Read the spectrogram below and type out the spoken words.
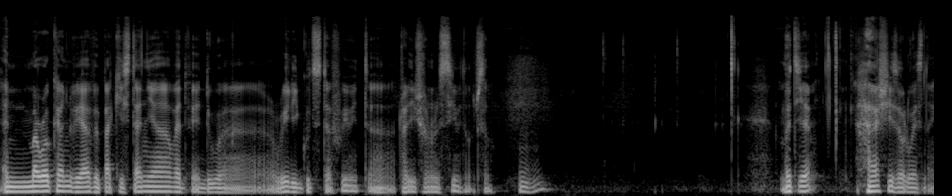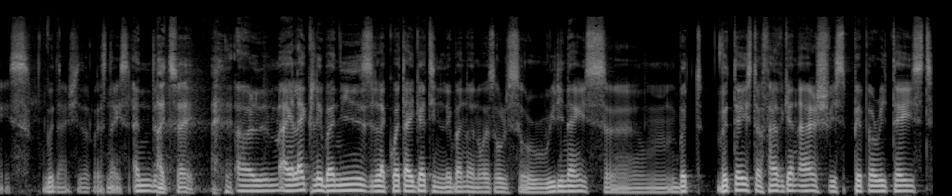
And Moroccan, they have a Pakistania that they do uh, really good stuff with it, uh, traditional sieve also. Mhm. But yeah, hash is always nice. Good hash is always nice. And I'd say. um, I like Lebanese, like what I get in Lebanon was also really nice. Um, but the taste of Afghan hash, this peppery taste,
